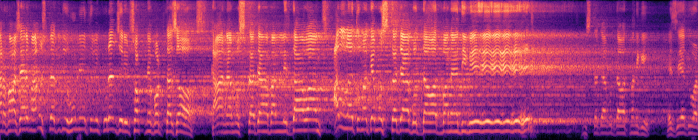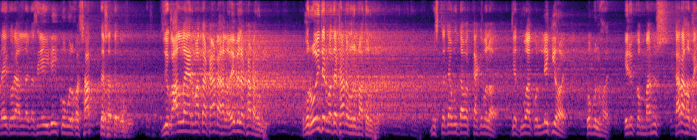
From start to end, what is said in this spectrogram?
আর পাশের মানুষটা যদি হুনে, তুমি কোরআন শরীফ স্বপ্নে পড়তাছ। কানা মুস্তাজা আনলি দাওয়াম আল্লাহ তোমাকে মুস্তাজা দাওয়াত বানায় দিবে। মুস্তাজাব দাওয়াত মানে কি? যে দুয়াটাই করে আল্লাহর কাছে, এইটাই কবুল কর, সাথে সাথে কবুল। যদি আল্লাহ, এর মাথা ঠাডা হালা, এই বেলা ঠাডা হলো। ওকে রোহিতের মাথায় ঠাডা হলো মাথার উপর মুস্তাজাবুদ দাওয়াত কাকে বলা যে দোয়া করলে কি হয়? কবুল হয়। এরকম মানুষ কারা হবে?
